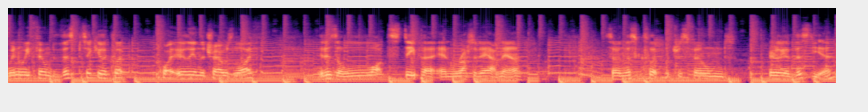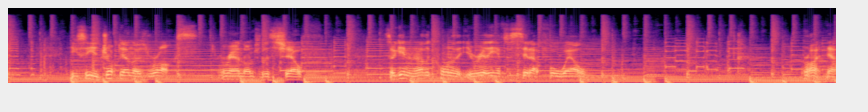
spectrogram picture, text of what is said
when we filmed this particular clip quite early in the trail's life it is a lot steeper and rutted out now so in this clip, which was filmed earlier this year, you can see you drop down those rocks around onto this shelf. So again, another corner that you really have to set up for well. Right, now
